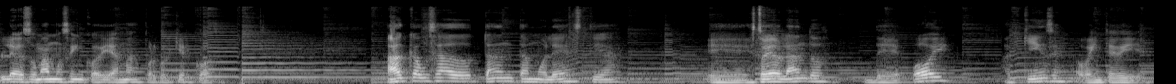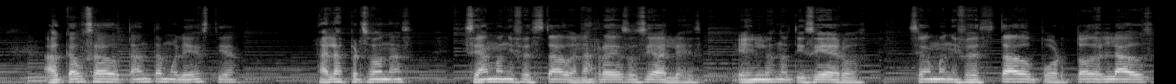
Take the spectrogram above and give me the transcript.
le sumamos 5 días más por cualquier cosa, ha causado tanta molestia. Eh, estoy hablando de hoy a 15 o 20 días. Ha causado tanta molestia a las personas se han manifestado en las redes sociales, en los noticieros, se han manifestado por todos lados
